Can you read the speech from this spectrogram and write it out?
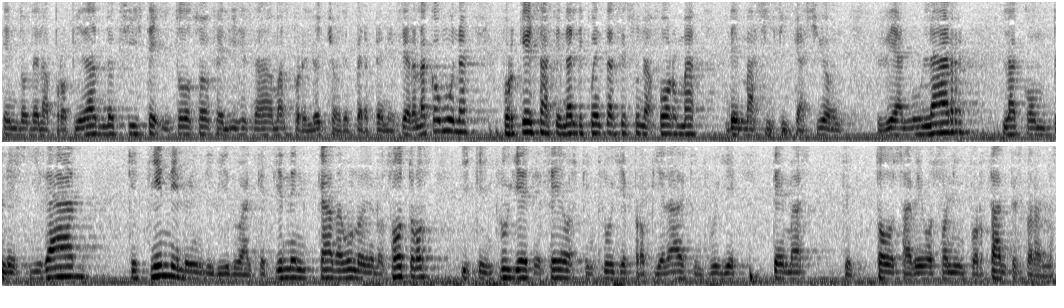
en donde la propiedad no existe y todos son felices nada más por el hecho de pertenecer a la comuna, porque esa a final de cuentas es una forma de masificación, de anular la complejidad que tiene lo individual, que tienen cada uno de nosotros y que incluye deseos, que incluye propiedad, que incluye temas que todos sabemos son importantes para los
